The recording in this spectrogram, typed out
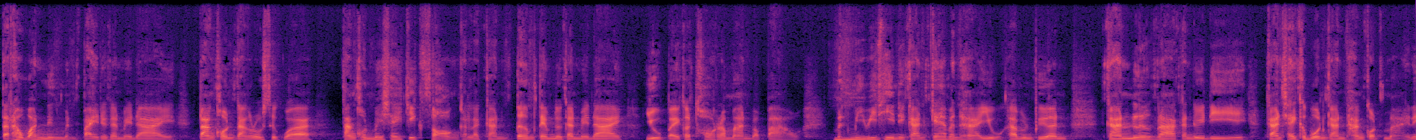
แต่ถ้าวันหนึ่งมันไปด้วยกันไม่ได้ ต่างคนต่างรู้สึกว่า ต่างคนไม่ใช้จิ๊กซองกันละกัน เติมเต็มด้วยกันไม่ได้ อยู่ไปก็ทรมานเปล่าๆมันมีวิธีในการแก้ปัญหาอยู่ครับเพื่อนๆการเลิกรากันด้วยดี การใช้กระบวนการทางกฎหมายใน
